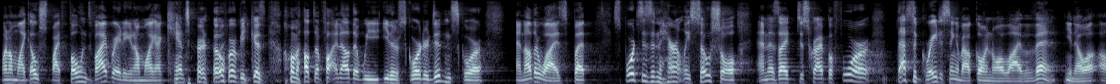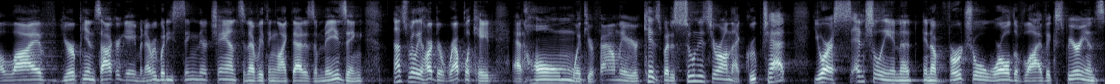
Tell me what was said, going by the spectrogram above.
when I'm like, oh, my phone's vibrating. And I'm like, I can't turn over because I'm about to find out that we either scored or didn't score and otherwise. But sports is inherently social. And as I described before, that's the greatest thing about going to a live event. You know, a, a live European soccer game and everybody sing their chants and everything like that is amazing. That's really hard to replicate at home with your family or your kids. But as soon as you're on that group chat, you are essentially in a, in a virtual world of live experience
